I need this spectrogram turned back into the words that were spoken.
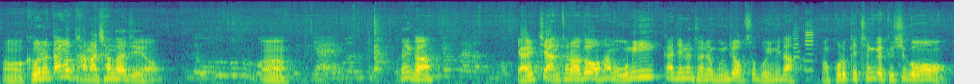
어 그거는 딴 것도 다 마찬가지예요. 근데 오손도손 뭐 어. 그 얇은 그 그러니까. 얇지 않더라도 한 5mm까지는 전혀 문제 없어 보입니다. 어, 그렇게 챙겨 드시고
